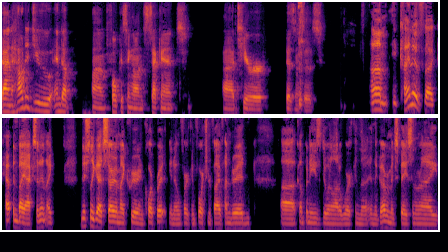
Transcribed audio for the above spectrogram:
yeah, and how did you end up um, focusing on second uh, tier businesses? Um, it kind of uh, happened by accident. I initially got started in my career in corporate, you know, working Fortune 500 uh, companies, doing a lot of work in the in the government space. And when I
